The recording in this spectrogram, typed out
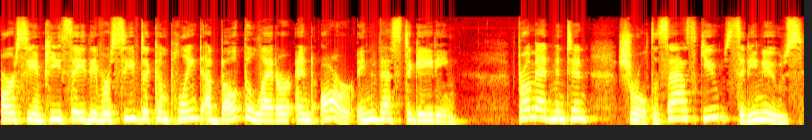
RCMP say they've received a complaint about the letter and are investigating. From Edmonton, Sarolta Saskiw, City News.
